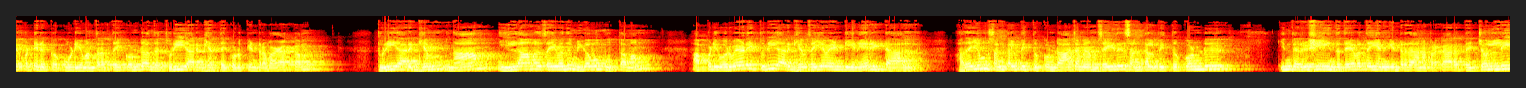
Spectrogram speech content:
ஏற்பட்டிருக்கக்கூடிய மந்திரத்தை கொண்டு அந்த துரியார்க்கியத்தை கொடுக்கின்ற வழக்கம். துரியார்க்கியம் நாம் இல்லாமல் செய்வது மிகவும் உத்தமம். அப்படி ஒருவேளை துரியார்க்கியம் செய்ய வேண்டிய நேரிட்டால் அதையும் சங்கல்பித்து கொண்டு ஆச்சமனம் செய்து சங்கல்பித்து கொண்டு இந்த ரிஷி இந்த தேவத்தை என்கின்றதான பிரகாரத்தை சொல்லி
